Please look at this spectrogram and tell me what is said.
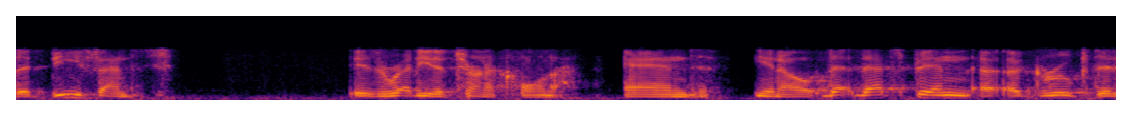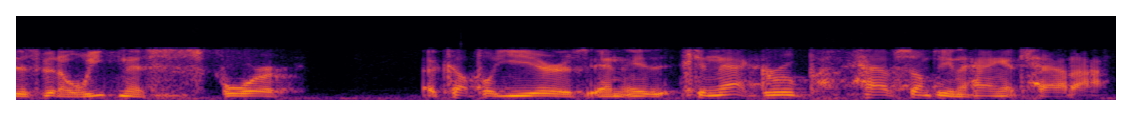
the defense is ready to turn a corner. And, you know, that, that's been a, group that has been a weakness for a couple years. And it, can that group have something to hang its hat on?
